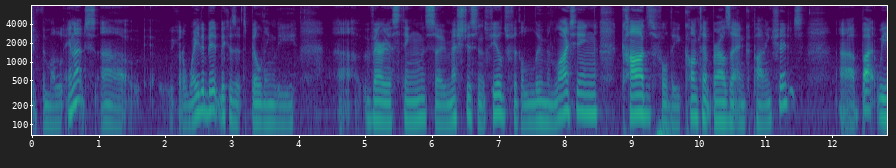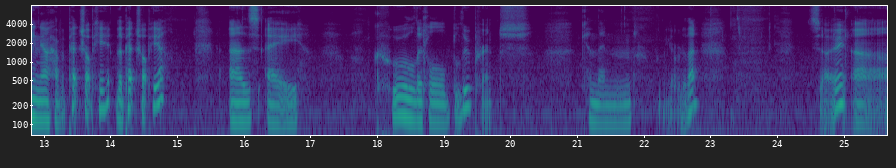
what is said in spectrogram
with the model in it. Uh, we've got to wait a bit because it's building the uh, various things, so mesh distance fields for the lumen lighting, cards for the content browser and compiling shaders. Uh, but we now have a pet shop here, the pet shop here, as a cool little blueprint. Can then let me get rid of that. So, uh,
